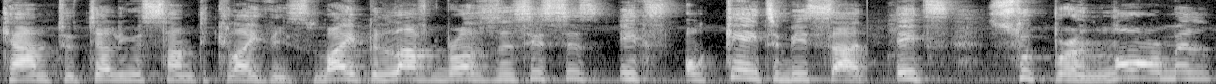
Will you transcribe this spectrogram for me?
come to tell you something like this. My beloved brothers and sisters, it's okay to be sad. It's super normal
